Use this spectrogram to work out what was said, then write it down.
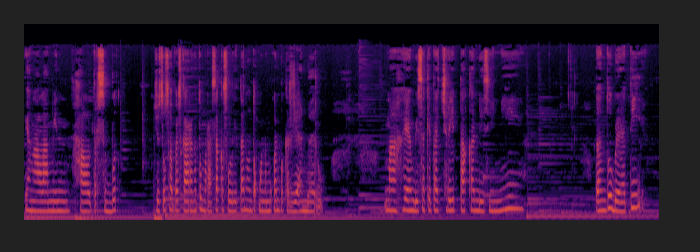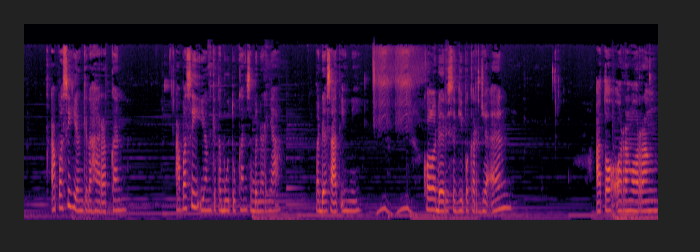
yang ngalamin hal tersebut justru sampai sekarang itu merasa kesulitan untuk menemukan pekerjaan baru. Nah, yang bisa kita ceritakan di sini tentu berarti apa sih yang kita harapkan? Apa sih yang kita butuhkan sebenarnya pada saat ini? Kalau dari segi pekerjaan atau orang-orang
